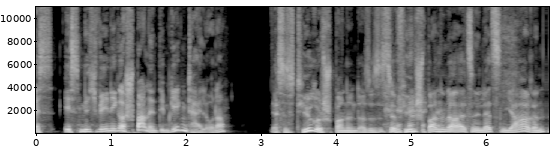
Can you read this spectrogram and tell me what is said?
es ist nicht weniger spannend. Im Gegenteil, oder? Es ist tierisch spannend. Also es ist ja viel spannender als in den letzten Jahren.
